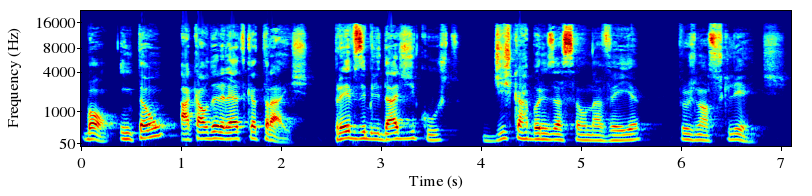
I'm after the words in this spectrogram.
Bom, então a caldeira elétrica traz previsibilidade de custo, descarbonização na veia para os nossos clientes.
